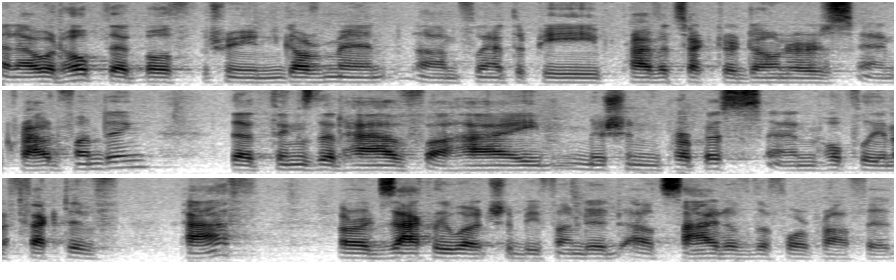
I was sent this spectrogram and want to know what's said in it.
and I would hope that both between government, um, philanthropy, private sector donors, and crowdfunding, that things that have a high mission purpose and hopefully an effective path are exactly what should be funded outside of the for-profit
